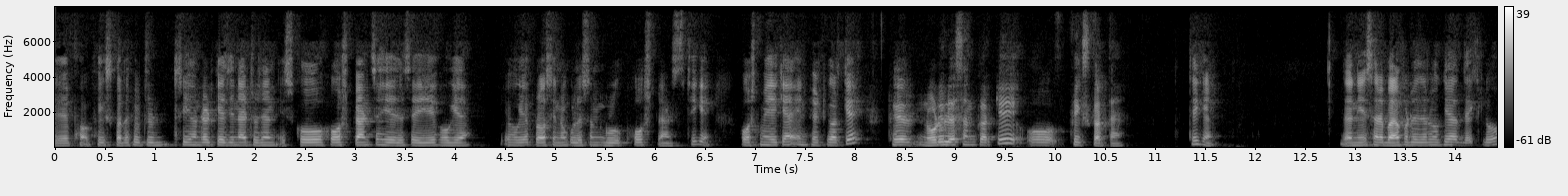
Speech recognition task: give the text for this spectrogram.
ये फिक्स करते fifty three hundred K G nitrogen इसको होस्ट प्लांट चाहिए जैसे ये हो गया ये हो गया cross inoculation group host plants ठीक है? होस्ट में ये क्या है? इन्फेक्ट करके फिर नोडुलेशन करके वो फिक्स करता है ठीक है? देन ये सारे बायोफर्टिलाइजर हो गया देख लो।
